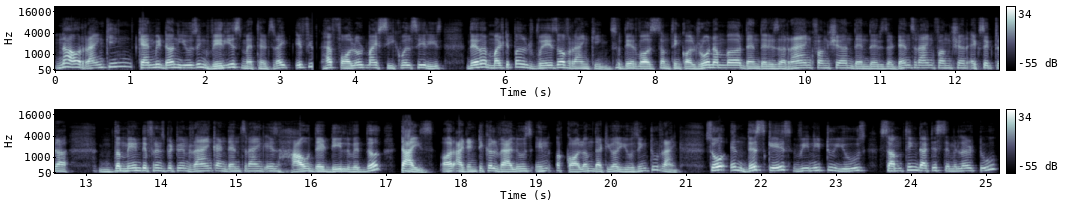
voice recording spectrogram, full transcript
Now ranking can be done using various methods, right? If you have followed my SQL series, there were multiple ways of ranking. So there was something called row number, then there is a rank function, then there is a dense rank function, etc. The main difference between rank and dense rank is how they deal with the ties or identical values in a column that you are using to rank. So in this case, we need to use something that is similar to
